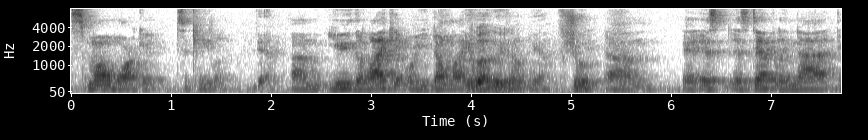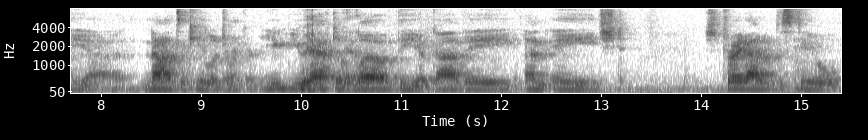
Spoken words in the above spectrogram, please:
small market tequila. Yeah, Um, you either like it or you don't like you it. look, you know, yeah, for sure. Um, it's it's definitely not the uh, non tequila drinker. You you Yeah, have to yeah. love the agave unaged, straight out of the still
